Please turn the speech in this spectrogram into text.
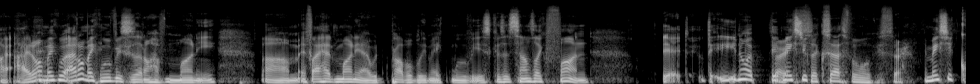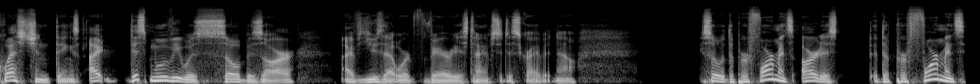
I, don't make I don't make movies because I don't have money. Um, if I had money, I would probably make movies because it sounds like fun. It, you know, it, it makes you successful movies, sir. it makes you question things. I this movie was so bizarre. I've used that word various times to describe it now. So the performance artist, the performance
